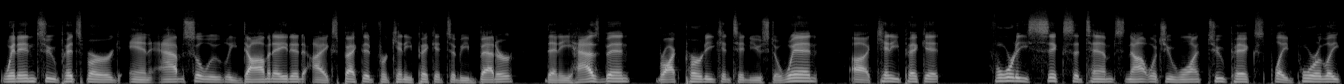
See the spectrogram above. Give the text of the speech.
Went into Pittsburgh and absolutely dominated. I expected for Kenny Pickett to be better than he has been. Brock Purdy continues to win. Uh, Kenny Pickett, 46 attempts, not what you want. Two picks, played poorly.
